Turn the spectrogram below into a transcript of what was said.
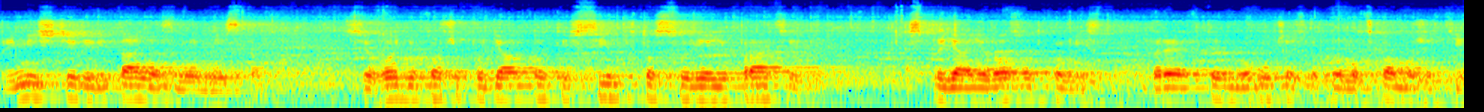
прийміть щирі вітання з Днем міста. Сьогодні хочу подякувати всім, хто своєю працею сприяє розвитку міста, бере активну участь у громадському житті,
